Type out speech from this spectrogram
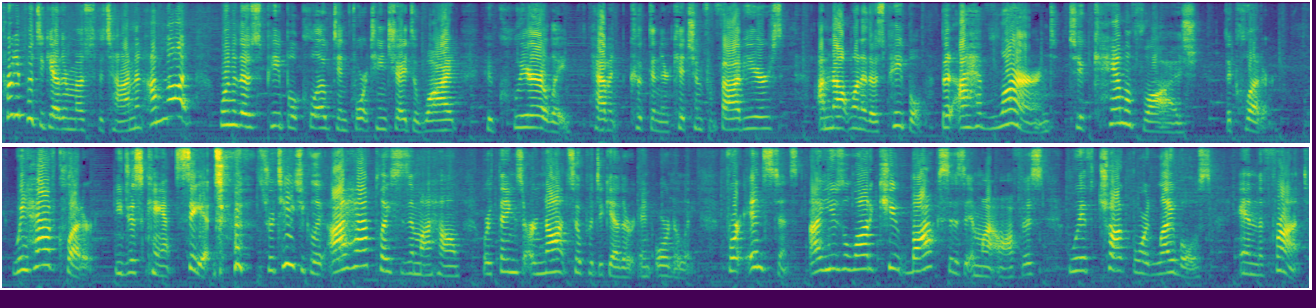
pretty put together most of the time. And I'm not one of those people cloaked in 14 shades of white who clearly haven't cooked in their kitchen for five years. I'm not one of those people, but I have learned to camouflage the clutter. We have clutter, you just can't see it. Strategically, I have places in my home where things are not so put together and orderly. For instance, I use a lot of cute boxes in my office with chalkboard labels in the front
